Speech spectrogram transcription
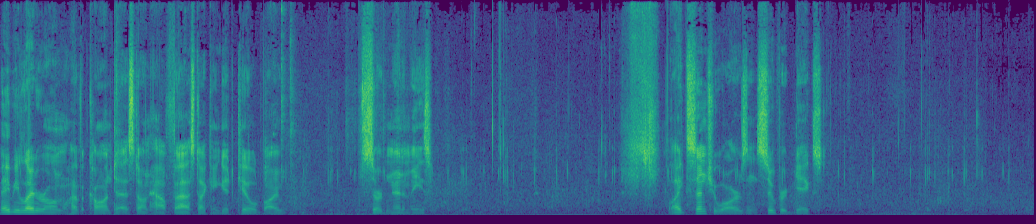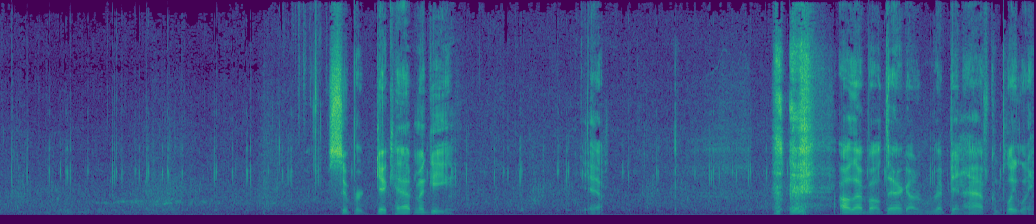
Maybe later on we'll have a contest on how fast I can get killed by certain enemies. Like Centaurs and Super Dicks. Super Dickhead McGee. Yeah. oh, that boat there got ripped in half completely.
